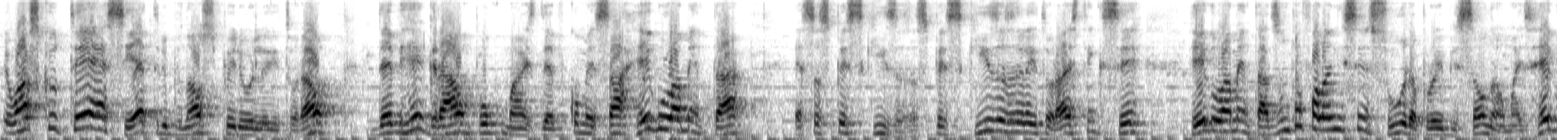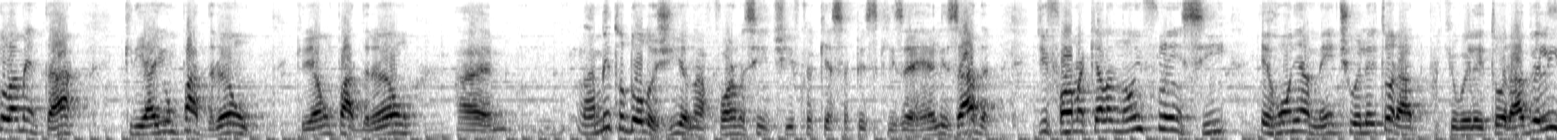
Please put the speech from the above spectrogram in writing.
eu acho que o TSE, Tribunal Superior Eleitoral, deve regrar um pouco mais, deve começar a regulamentar essas pesquisas. As pesquisas eleitorais têm que ser regulamentadas. Não estou falando em censura, proibição, não, mas regulamentar, criar um padrão, criar um padrão. Na metodologia, na forma científica que essa pesquisa é realizada, de forma que ela não influencie erroneamente o eleitorado, porque o eleitorado ele,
